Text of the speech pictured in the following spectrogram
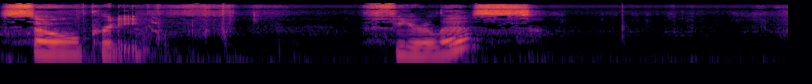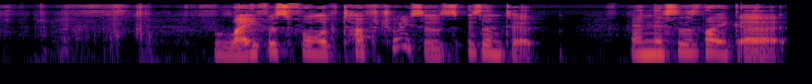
so pretty. Fearless. Life is full of tough choices, isn't it? And this is like a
